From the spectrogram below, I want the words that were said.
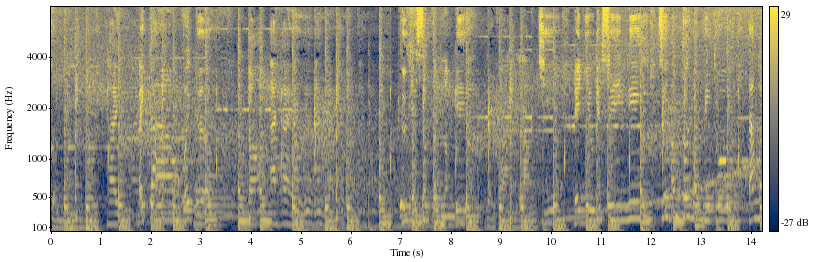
rồi mình đổi thay. Bay cao với đời, có ai hay? Cứ hết sống thật lòng đi, lời vàng làm chi? Để nhiều đêm suy nghĩ, giữ bóng tôi một mình thôi. Ta mơ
